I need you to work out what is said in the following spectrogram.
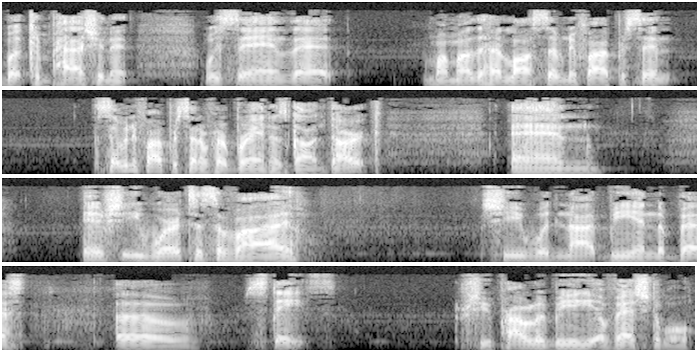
but compassionate, was saying that my mother had lost 75%, 75% of her brain has gone dark. And if she were to survive, she would not be in the best of states she'd probably be a vegetable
